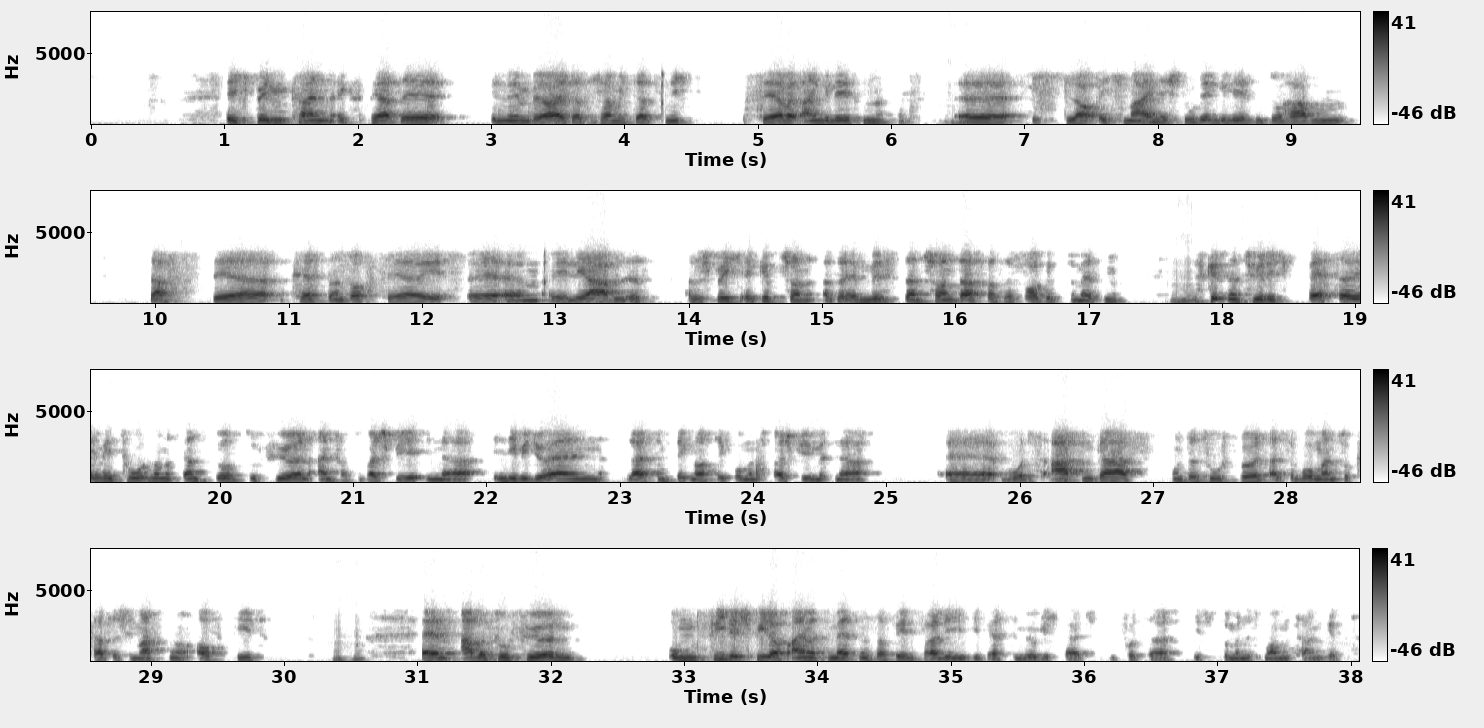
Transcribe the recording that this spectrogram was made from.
Ich bin kein Experte in dem Bereich, also ich habe mich da jetzt nicht sehr weit eingelesen. Äh, ich glaube, ich meine Studien gelesen zu haben, dass der Test dann doch sehr äh, ähm, reliabel ist. Also sprich, er gibt schon, also er misst dann schon das, was er vorgibt zu messen. Mhm. Es gibt natürlich bessere Methoden, um das Ganze durchzuführen, einfach zum Beispiel in der individuellen Leistungsdiagnostik, wo man zum Beispiel mit einer, äh, wo das Atemgas untersucht wird, also wo man so klassische Masken aufzieht. Mhm. Ähm, aber so für um viele Spiele auf einmal zu messen, ist auf jeden Fall die, die beste Möglichkeit im Futsal, die es zumindest momentan gibt.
